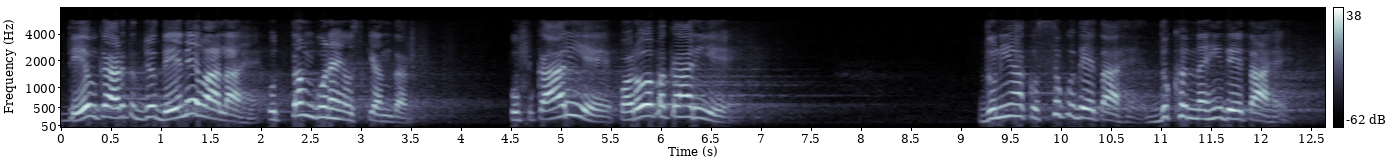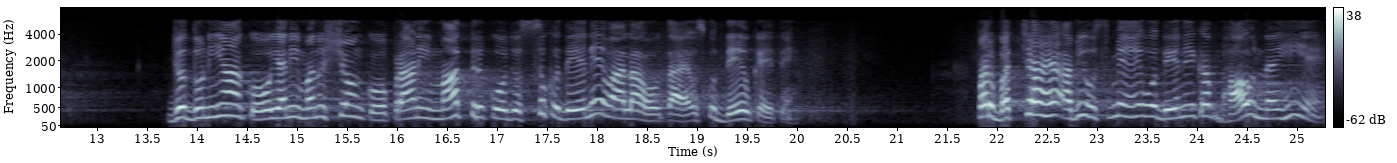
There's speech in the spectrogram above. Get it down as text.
देव का अर्थ जो देने वाला है, उत्तम गुण है उसके अंदर। उपकारी है, परोपकारी है। दुनिया को सुख देता है, दुख नहीं देता है। जो दुनिया को, यानी मनुष्यों को, प्राणी मात्र को जो सुख देने वाला होता है, उसको देव कहते हैं। पर बच्चा है, अभी उसमें वो देने का भाव नहीं है।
